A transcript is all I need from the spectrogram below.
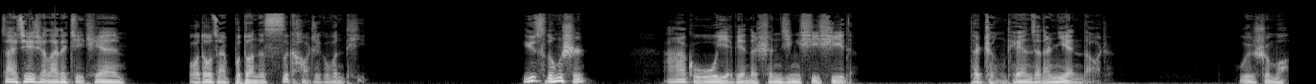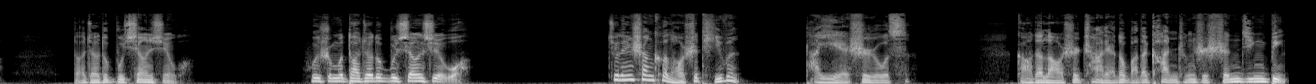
在接下来的几天，我都在不断的思考这个问题。与此同时，阿古也变得神经兮兮的，他整天在那念叨着：“为什么大家都不相信我？为什么大家都不相信我？”就连上课老师提问，他也是如此，搞得老师差点都把他看成是神经病。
